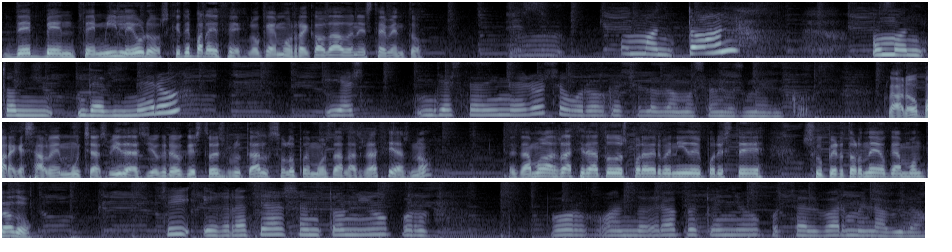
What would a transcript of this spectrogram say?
de 20.000 euros. ¿Qué te parece lo que hemos recaudado en este evento? Un montón, un montón de dinero y, es, y este dinero seguro que se lo damos a los médicos. Claro, para que salven muchas vidas. Yo creo que esto es brutal. Solo podemos dar las gracias, ¿no? Les damos las gracias a todos por haber venido y por este super torneo que han montado. Sí, y gracias Antonio por, por cuando era pequeño por salvarme la vida.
